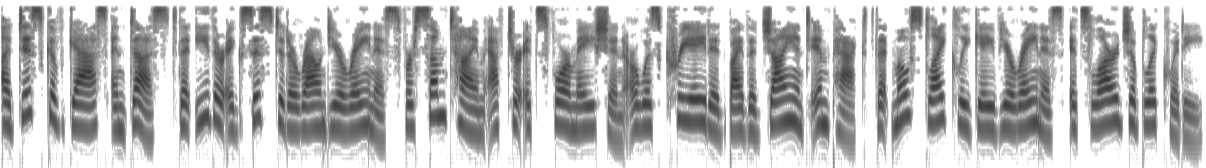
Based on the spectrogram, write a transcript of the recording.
a disk of gas and dust that either existed around Uranus for some time after its formation or was created by the giant impact that most likely gave Uranus its large obliquity.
